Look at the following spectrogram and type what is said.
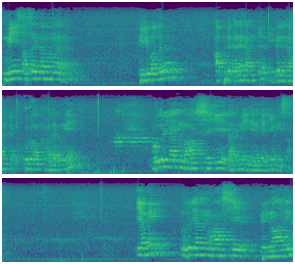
මේ සසර ගමන පිළිබඳව අපිට දැනගන්න ඉගෙන ගන්න පුළුවන්කම ලැබුණේ බුදුරජාණන් වහන්සේගේ ධර්මයේ ඉගෙන ගැනීම නිසා. යමෙක් බුදුරජාණන් වහන්සේ පෙන්වා දෙන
